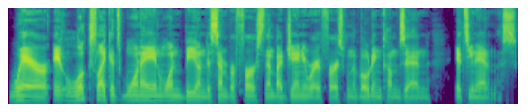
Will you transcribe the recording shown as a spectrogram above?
where it looks like it's one A and one B on December first, and then by January first, when the voting comes in, it's unanimous.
